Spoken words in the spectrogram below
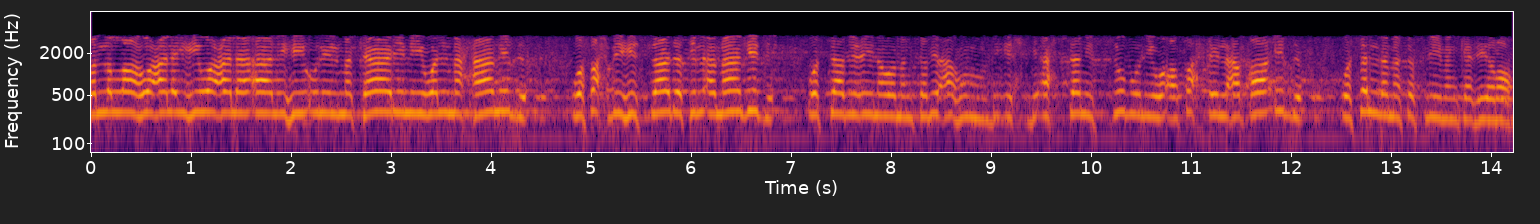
صلى الله عليه وعلى آله أولي المكارم والمحامد وصحبه السادة الأماجد والتابعين ومن تبعهم بأحسن السبل وأصح العقائد وسلم تسليما كثيرا.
